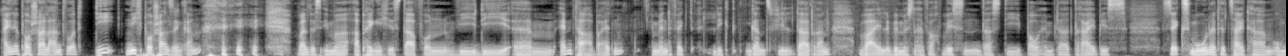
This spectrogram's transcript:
eine pauschale Antwort, die nicht pauschal sein kann, weil das immer abhängig ist davon, wie die ähm, Ämter arbeiten. Im Endeffekt liegt ganz viel daran, weil wir müssen einfach wissen, dass die Bauämter drei bis sechs Monate Zeit haben, um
